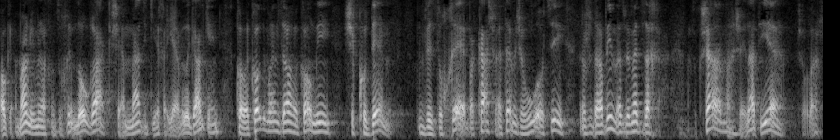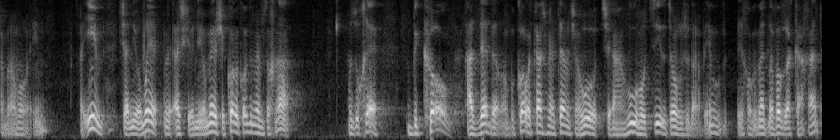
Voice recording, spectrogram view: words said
אוקיי, אמרנו, אם אנחנו זוכרים, לא רק שהמזיק יהיה חייב, אלא גם כן, כל הקודם בהם זכר, כל מי שקודם וזוכה בקש והתבן שהוא הוציא לרשות הרבים, אז באמת זכה. אז עכשיו השאלה תהיה, שעולה עכשיו באמוראים, האם כשאני אומר, כשאני אומר שכל הקודם בהם זכה, הוא זוכה בכל הזבל או בכל הקש מהתבן שהוא, שהוא הוציא לתוך רשות הרבים, הוא יכול באמת לבוא ולקחת,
